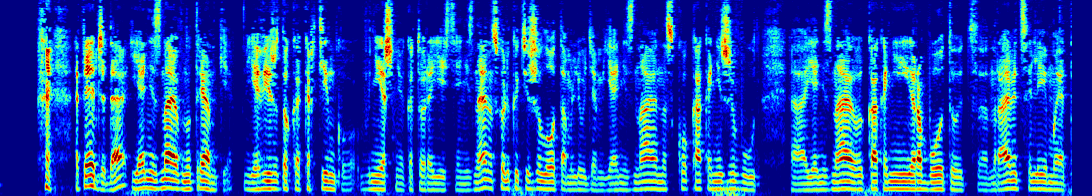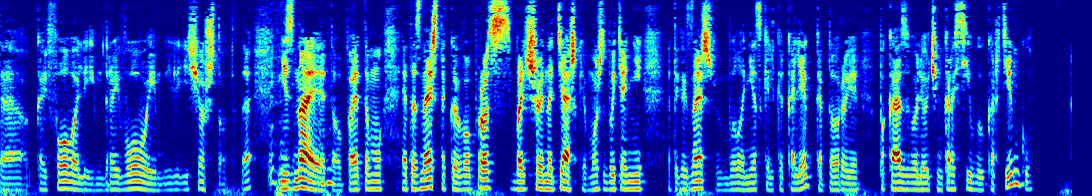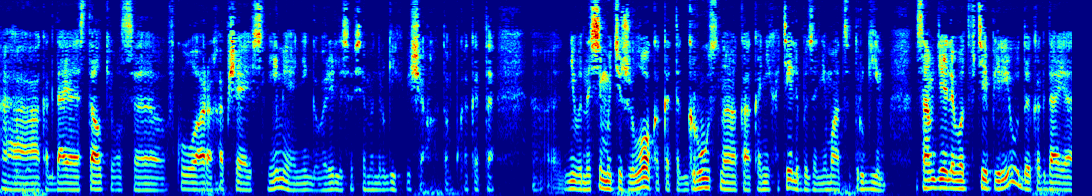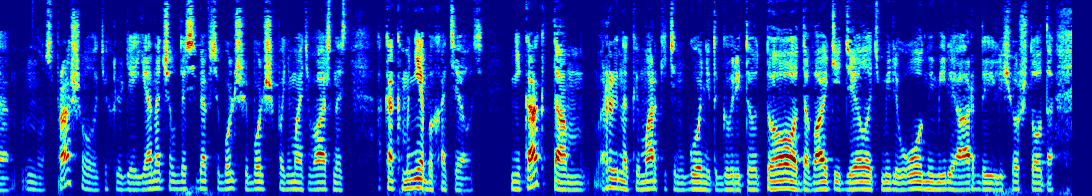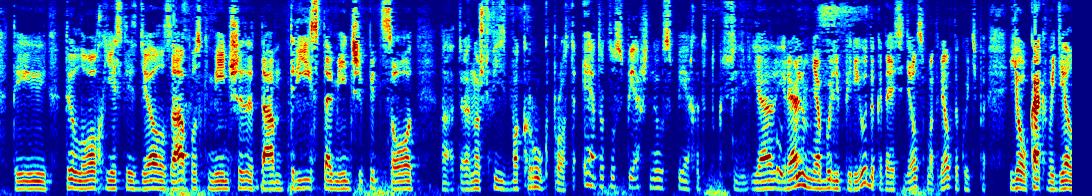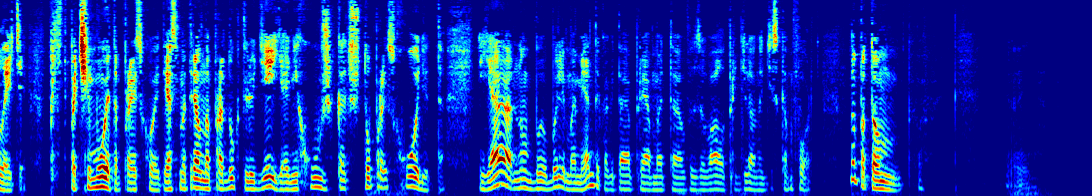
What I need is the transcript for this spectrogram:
опять же, да, я не знаю внутрянки. Я вижу только картинку внешнюю, которая есть. Я не знаю, насколько тяжело там людям. Я не знаю, насколько, как они живут. А, Я не знаю, как они работают. Нравится ли им это, кайфово ли им, драйвово им или еще что-то, да. Не знаю этого, поэтому это, знаешь, такой вопрос с большой натяжкой. Может быть, они, это как, знаешь, было несколько коллег, которые показывали очень красивую картинку, когда я сталкивался в кулуарах, общаясь с ними, они говорили совсем о других вещах, о том, как это э, невыносимо тяжело, как это грустно, как они хотели бы заниматься другим. На самом деле, вот в те периоды, когда я ну, спрашивал этих людей, я начал для себя все больше и больше понимать важность, а как мне бы хотелось. Не как там рынок и маркетинг гонит и говорит, «Э, да, давайте делать миллионы, миллиарды или еще что-то. Ты, ты лох, если сделал запуск меньше там 300, меньше 500. Же физит вокруг просто. Этот успешный успех. Этот... Я, реально у меня были периоды, когда я сидел, смотрел такой, типа, йоу, как вы делаете? Почему это происходит? Я смотрел на продукт людей, я не хуже. Как, что происходит-то? Я, ну, был- были моменты, когда прям это вызывало определенный дискомфорт. Ну, потом э,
